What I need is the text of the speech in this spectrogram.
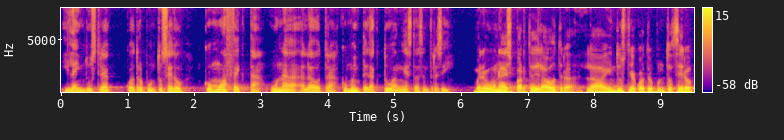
y la industria 4.0, ¿cómo afecta una a la otra? ¿Cómo interactúan estas entre sí? Bueno, una es parte de la otra. La industria 4.0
